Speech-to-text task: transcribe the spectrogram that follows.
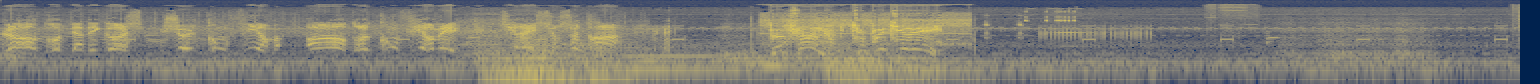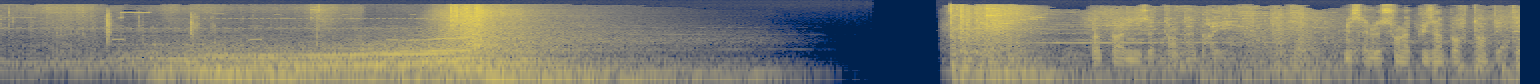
L'ordre vient des gosses, je le confirme. Ordre confirmé. Tirez sur ce train. Thompson, tu peux tirer La plus importante était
